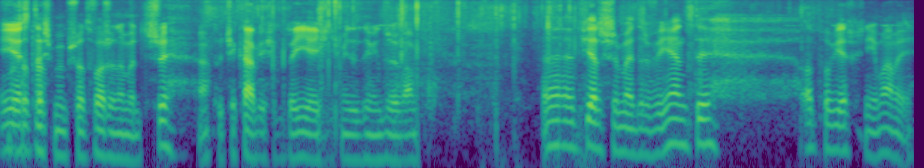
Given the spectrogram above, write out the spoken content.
I No to to- jesteśmy przy otworze numer 3. A tu ciekawie się tutaj jeździć między tymi drzewami. E, pierwszy metr wyjęty. Od powierzchni mamy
